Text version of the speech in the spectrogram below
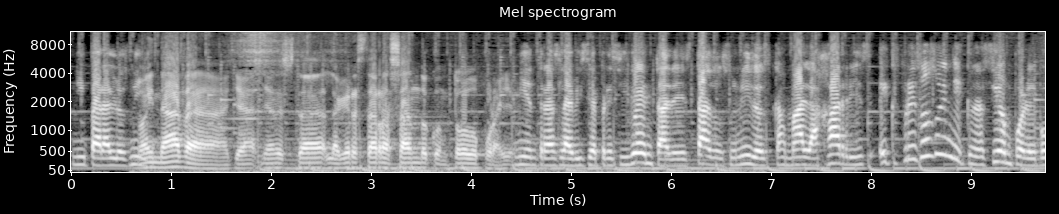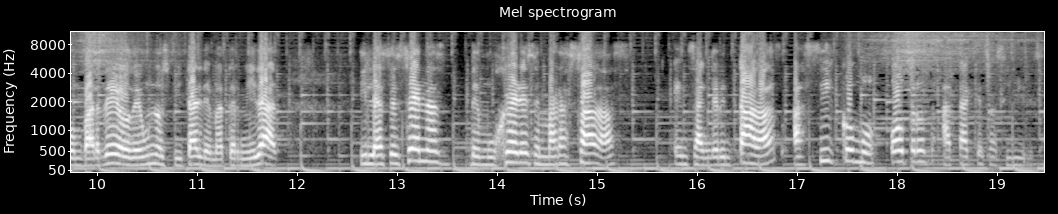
ni para los niños. No hay nada, ya, ya está, la guerra está arrasando con todo por allá. Mientras la vicepresidenta de Estados Unidos, Kamala Harris, expresó su indignación por el bombardeo de un hospital de maternidad y las escenas de mujeres embarazadas ensangrentadas, así como otros ataques a civiles.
